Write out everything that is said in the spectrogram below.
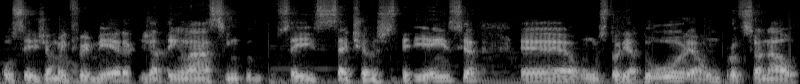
Ou seja, é uma enfermeira que já tem lá 5, 6, 7 anos de experiência, é um historiador, é um profissional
